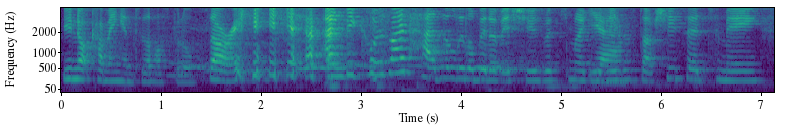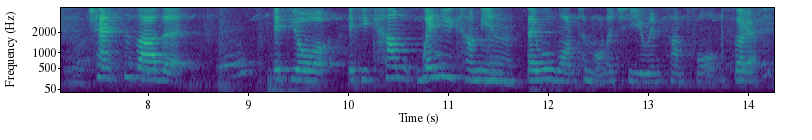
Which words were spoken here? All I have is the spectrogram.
you're not coming into the hospital. Sorry. and because I'd had a little bit of issues with my kidneys Yeah. and stuff, she said to me, chances are that if you're if you come when you come in, Mm. they will want to monitor you in some form. So Yes.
